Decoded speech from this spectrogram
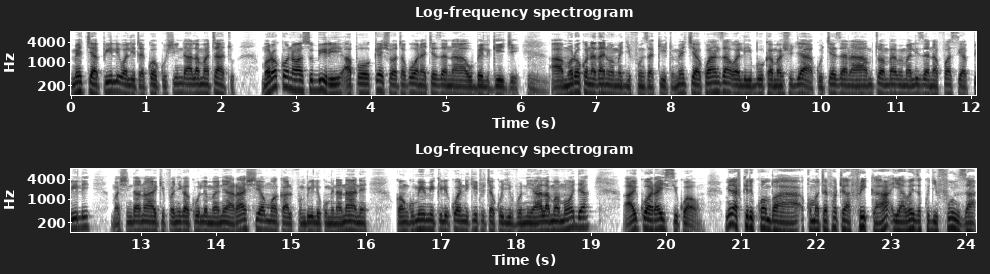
Mechi ya pili walitakiwa kushinda alama tatu. Moroko nawasubiri hapo kesho watakuwa wanacheza na ubelgiji. Mm. uh, moroko nadhani wamejifunza kitu. Mechi ya kwanza waliibuka mashujaa. Kucheza na mtu ambaye amemaliza nafasi ya pili. Mashindano haya yakifanyika kule maeneo ya rasia mwaka elfu mbili kumi na nane. Kwangu mimi mimi kilikuwa ni kitu cha kujivunia. Alama moja haikuwa rahisi kwao. mi nafikiri kwamba kwa mataifa yote ya afrika yaweze kujifunza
